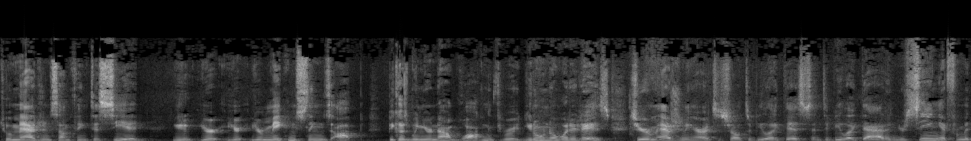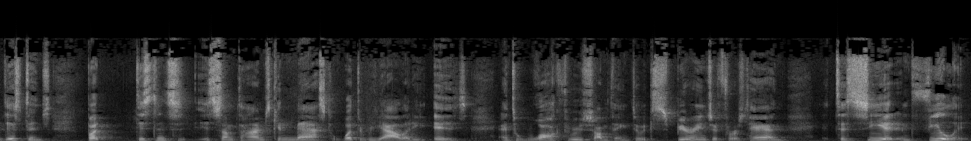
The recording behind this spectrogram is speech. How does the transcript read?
to imagine something, to see it, you, you're, you're, you're making things up because when you're not walking through it, you don't know what it is. So you're imagining Eretz Yisrael to be like this and to be like that, and you're seeing it from a distance. But distance is sometimes can mask what the reality is. And to walk through something, to experience it firsthand, to see it and feel it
